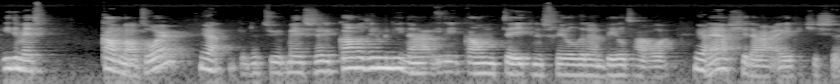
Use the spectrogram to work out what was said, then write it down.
ieder mens kan dat hoor. Ja, Ik heb natuurlijk mensen die zeggen, ik kan dat helemaal niet. Nou, iedereen kan tekenen, schilderen, beeld houden. ja. Hè, als je daar eventjes eh,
